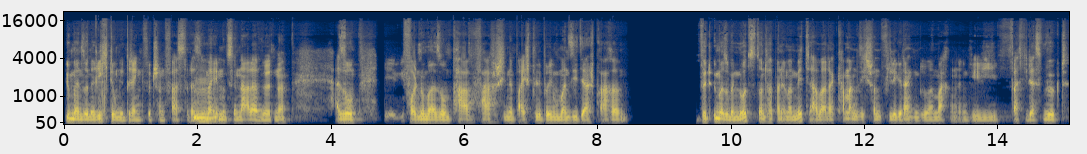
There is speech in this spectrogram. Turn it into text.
immer in so eine Richtung gedrängt wird schon fast oder dass mhm. es immer emotionaler wird. Ne? Also ich wollte nur mal so ein paar, paar verschiedene Beispiele bringen, wo man sieht, ja, Sprache wird immer so benutzt und hört man immer mit, aber da kann man sich schon viele Gedanken drüber machen, irgendwie, wie, was, wie das wirkt.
